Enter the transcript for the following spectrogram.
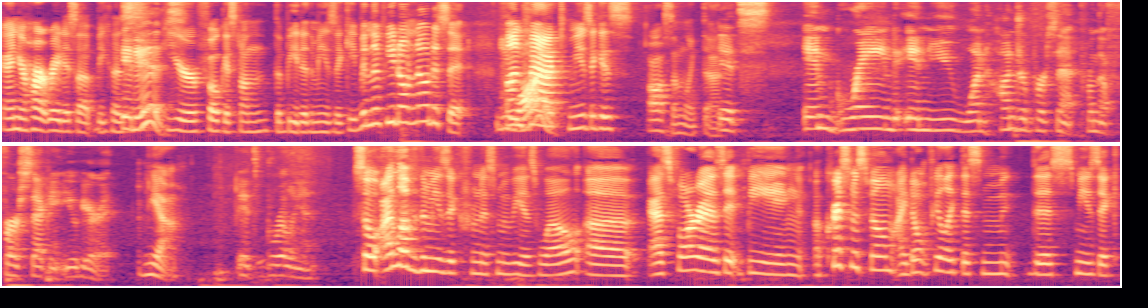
And your heart rate is up because It is. You're focused on the beat of the music, even if you don't notice it. You Fun are. fact: music is awesome like that. It's ingrained in you 100% from the first second you hear it. yeah. It's brilliant. So I love the music from this movie as well. Uh, as far as it being a Christmas film, I don't feel like this mu- this music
